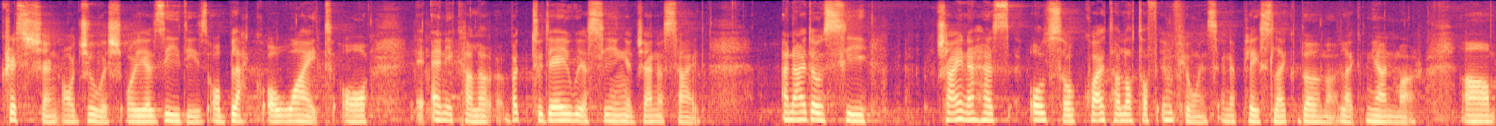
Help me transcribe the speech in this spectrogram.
Christian or Jewish or Yazidis or black or white or any color. But today we are seeing a genocide. And I don't see China has also quite a lot of influence in a place like Burma, like Myanmar. Um,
